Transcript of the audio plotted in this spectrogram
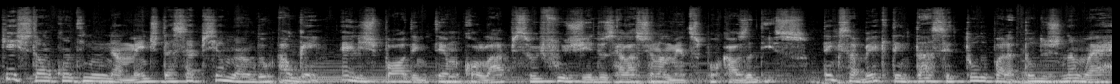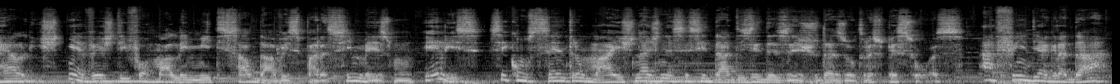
que estão continuamente decepcionando alguém. Eles podem ter um colapso e fugir dos relacionamentos por causa disso. Tem que saber que tentar ser tudo para todos não é realista. Em vez de formar limites saudáveis para si mesmo, eles se concentram mais nas necessidades e desejos das outras pessoas, a fim de agradar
